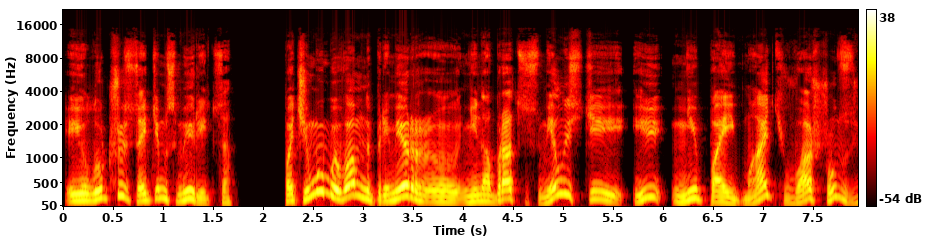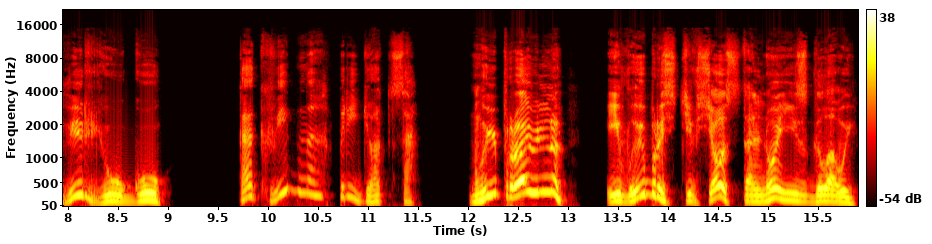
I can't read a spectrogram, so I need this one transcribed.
и лучше с этим смириться. Почему бы вам, например, э, не набраться смелости и не поймать вашу зверюгу? Как видно, придется. Ну и правильно. И выбросьте все остальное из головы.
